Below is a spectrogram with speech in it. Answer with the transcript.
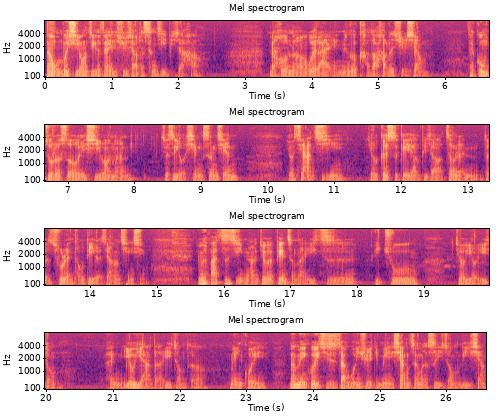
那我们会希望这个在学校的成绩比较好，然后呢，未来能够考到好的学校。在工作的时候，也希望呢，就是有升升迁、有加级、有各式各样比较争人的出人头地的这样的情形。你会把自己呢，就会变成了一只一株，就有一种很优雅的一种的玫瑰。那玫瑰其实在文学里面象征的是一种理想，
